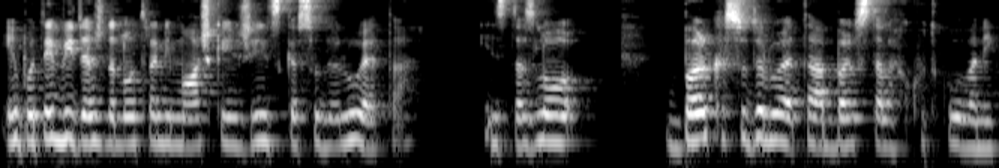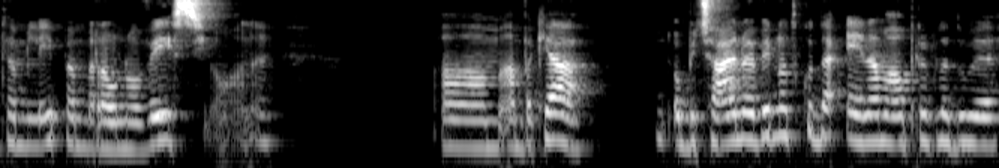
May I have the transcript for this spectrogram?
In potem vidiš, da notranji moški in ženska sodelujeta in sta zelo, bolj ko sodelujeta, bolj sta lahko tako v nekem lepem ravnovesju. Ne? Um, ampak ja, običajno je vedno tako, da ena malo prevladuje,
